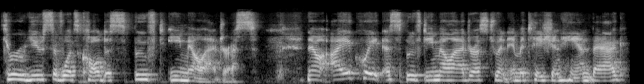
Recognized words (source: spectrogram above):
through use of what's called a spoofed email address. Now, I equate a spoofed email address to an imitation handbag.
